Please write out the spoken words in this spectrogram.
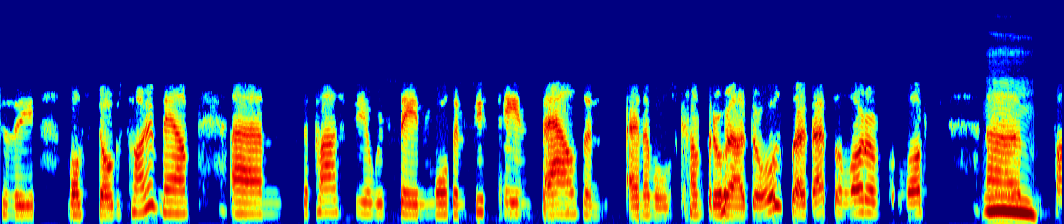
to the Lost Dogs Home. Now, um, the past year we've seen more than 15,000 animals come through our doors. So that's a lot of lost um, Mm.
